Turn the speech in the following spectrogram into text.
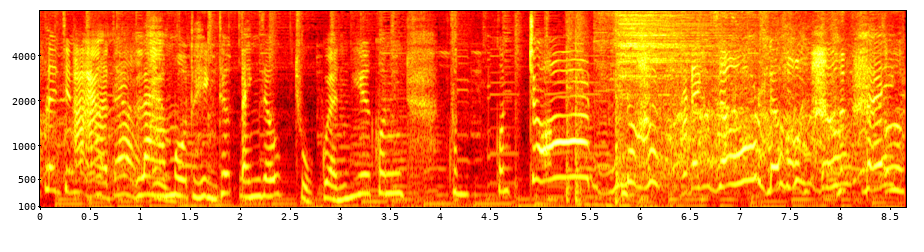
up lên trên À, mạng à, thế à? là Ừ. một hình thức đánh dấu chủ quyền như con con con chó. Nó nó đánh dấu đúng đúng đấy. Ừ.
